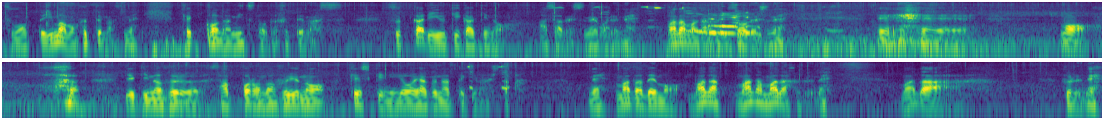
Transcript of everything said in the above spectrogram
積もって今も降ってますね。結構な密度で降ってます。すっかり雪かきの朝ですねこれね。まだまだ降りそうですね。えー、もう 雪の降る札幌の冬の景色にようやくなってきました。ねまだでもまだまだまだ降るね。まだ降るね。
